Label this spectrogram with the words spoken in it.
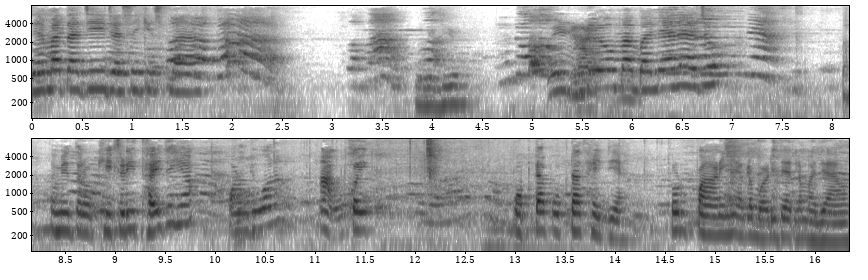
જય માતાજી જય શ્રી કૃષ્ણ. વીડિયો. વિડીયોમાં બન્યા રહેજો. તો મિત્રો ખીચડી થઈ જઈએ પણ જુઓ ને આવું કંઈક પોપટા પોપટા થઈ ગયા. થોડું પાણી એટલે બળી જાય એટલે મજા આવે.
